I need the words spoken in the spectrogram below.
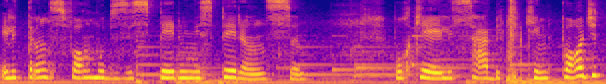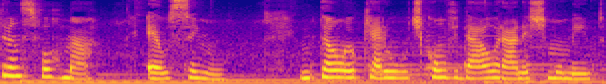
ele transforma o desespero em esperança, porque ele sabe que quem pode transformar é o Senhor. Então eu quero te convidar a orar neste momento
